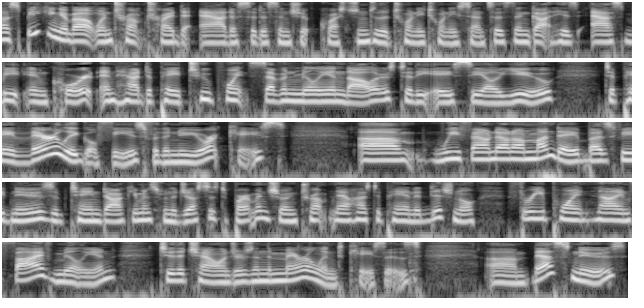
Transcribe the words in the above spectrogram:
Uh, speaking about when Trump tried to add a citizenship question to the 2020 census and got his ass beat in court and had to pay $2.7 million to the ACLU to pay their legal fees for the New York case. Um, we found out on Monday, BuzzFeed News obtained documents from the Justice Department showing Trump now has to pay an additional 3.95 million to the challengers in the Maryland cases. Um, best news:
